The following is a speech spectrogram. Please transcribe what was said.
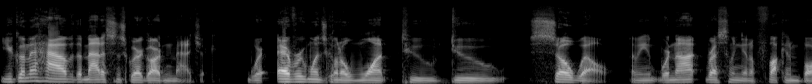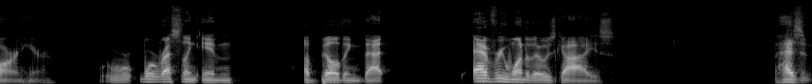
You're going to have the Madison Square Garden magic where everyone's going to want to do so well. I mean, we're not wrestling in a fucking barn here. We're, we're wrestling in a building that every one of those guys hasn't.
